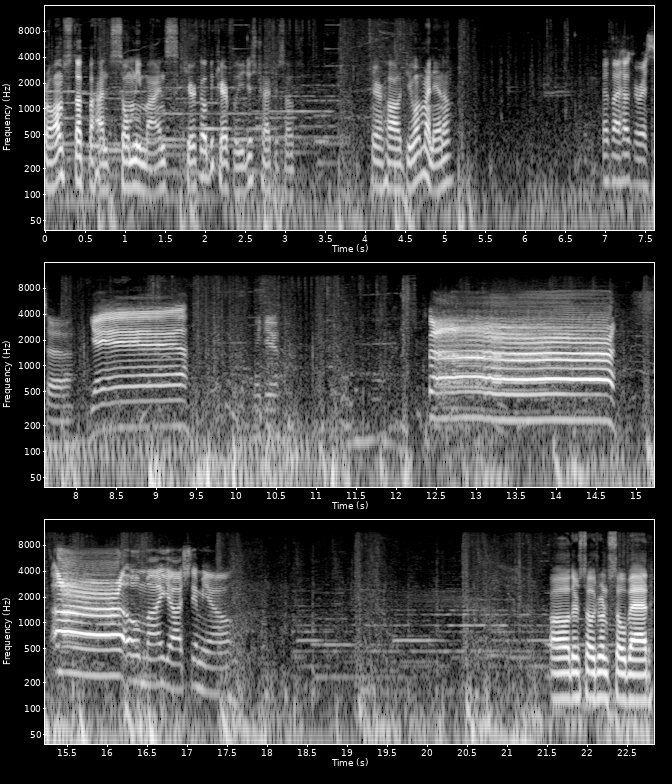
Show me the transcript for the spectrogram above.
Bro, I'm stuck behind so many mines. Kiriko, be careful. You just trapped yourself. Here, Hog, do you want my nano? If I hook Orisa. Yeah, yeah, yeah, yeah, yeah. Thank you. Ah! Ah! Oh my gosh, get me out. Oh, their Sojourn's so bad.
